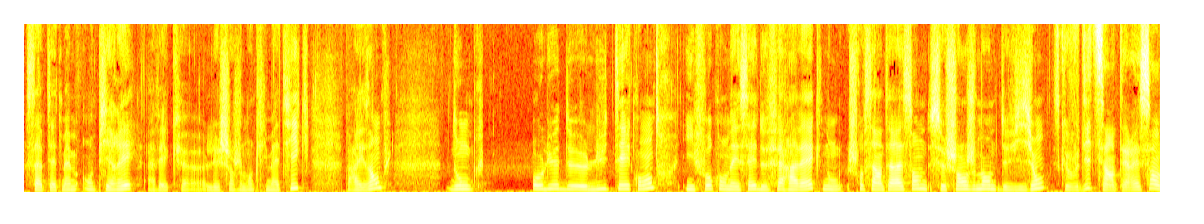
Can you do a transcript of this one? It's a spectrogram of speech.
Ça va peut-être même empirer avec les changements climatiques, par exemple. Donc, au lieu de lutter contre, il faut qu'on essaye de faire avec. Donc je trouve c'est intéressant ce changement de vision. Ce que vous dites, c'est intéressant.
